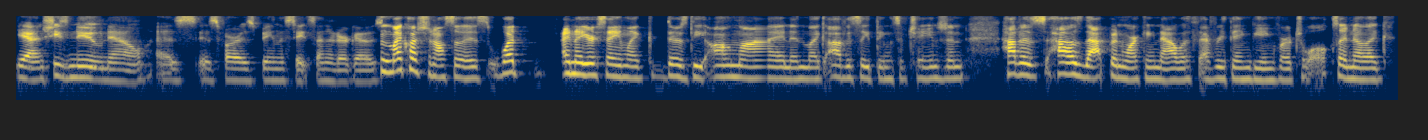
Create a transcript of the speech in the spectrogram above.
Yeah, and she's new now as as far as being the state senator goes. My question also is what I know you're saying like there's the online and like obviously things have changed and how does how has that been working now with everything being virtual? Cuz I know like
